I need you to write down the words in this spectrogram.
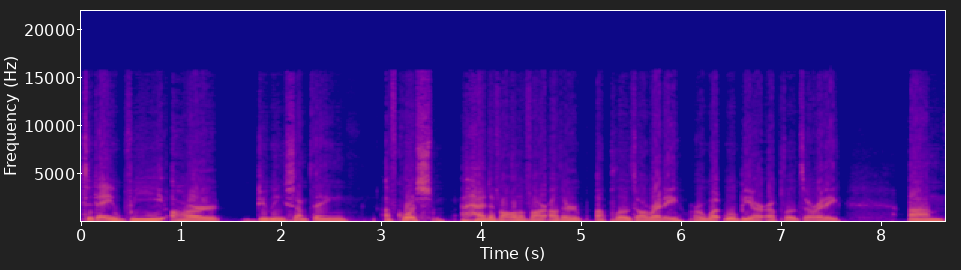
Today we are doing something, of course, ahead of all of our other uploads already, or what will be our uploads already. Um,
